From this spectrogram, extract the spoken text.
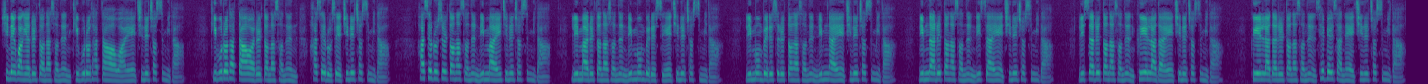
시내 광야를 떠나서는 기브로 다타와에 진을 쳤습니다. 기브로 다타와를 떠나서는 하세롯에 진을 쳤습니다. 하세롯을 떠나서는 림마에 진을 쳤습니다. 림마를 떠나서는 림몬베레스에 진을 쳤습니다. 림몬베레스를 떠나서는 림나에 진을 쳤습니다. 림나를 떠나서는 리사에 진을 쳤습니다. 리사를 떠나서는 그엘라다에 진을 쳤습니다. 그엘라다를 떠나서는 세벨산에 진을 쳤습니다.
